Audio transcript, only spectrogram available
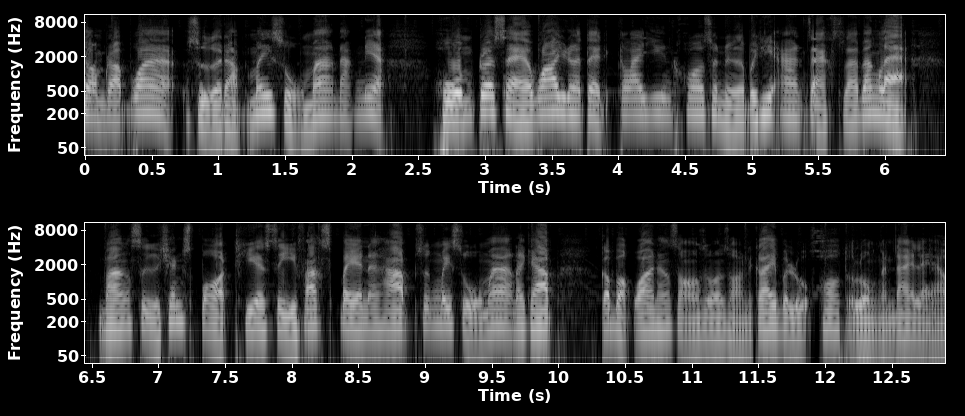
ยอมรับว่าสื่อระดับไม่สูงมากนักเนี่ยโหมกระแสว่ายูไนเต็ดใกล้ยื่นข้อเสนอไปที่อาร์แจ็กซ์แล้วบ้างแหละ บางสื่อเช่นสปอร์ตเทียสี่ฟักสเปนนะครับ ซึ่งไม่สูงมากนะครับ ก็บอกว่าทั้งสองสโมสรใกล้บรรลุข้อตกลงกันได้แล้ว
